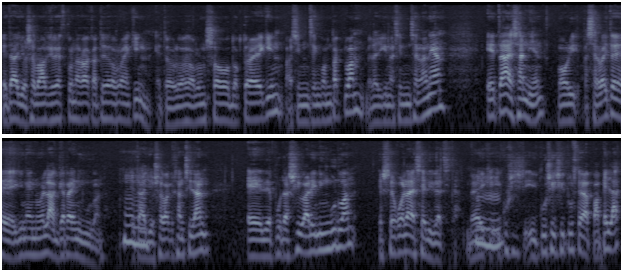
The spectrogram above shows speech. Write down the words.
eta Joseba Girezko naga katedralekin, eta Alonso doktorarekin, hasi nintzen kontaktuan, beraiekin hasi nintzen lanean, eta esan nien, ba, hori, zerbait egin nahi nuela gerraren inguruan. Mm -hmm. Eta Josebak esan zidan, e, depurazioaren inguruan, ez egoela ezer idatzita. mm ikusi, ikusi zituztera papelak,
